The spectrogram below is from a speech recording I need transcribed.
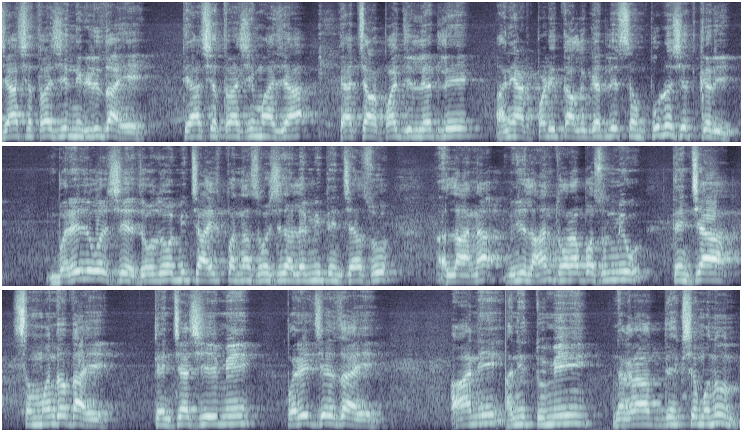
ज्या क्षेत्राशी निगडीत आहे त्या क्षेत्राशी माझ्या या चार पाच जिल्ह्यातले आणि आटपाडी तालुक्यातले संपूर्ण शेतकरी बरेच वर्षे जवळजवळ मी चाळीस पन्नास वर्ष झाले मी त्यांच्यासो लहाना म्हणजे लहान थोरापासून मी त्यांच्या संबंधात आहे. त्यांच्याशी मी परिचयच आहे. आणि आणि तुम्ही नगराध्यक्ष म्हणून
